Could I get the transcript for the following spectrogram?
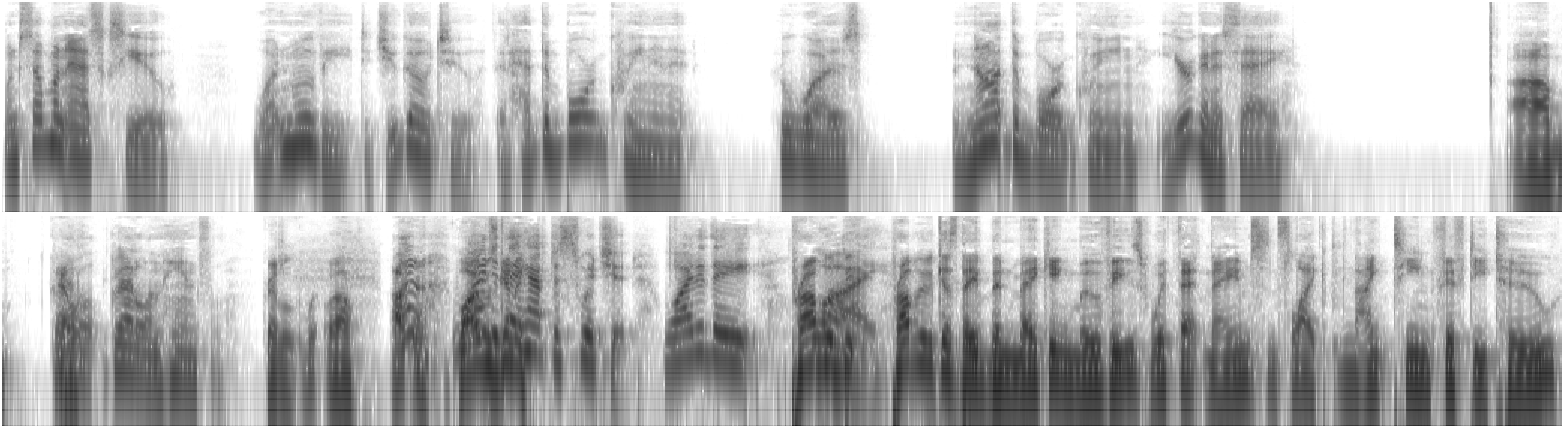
when someone asks you, what movie did you go to that had the Borg Queen in it, who was not the Borg Queen, you're going to say Um Gretel, Gretel and Hansel. Gretel, well, I, Why, well, why I did gonna they have to switch it? Why did they? probably why? probably because they've been making movies with that name since like 1952,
